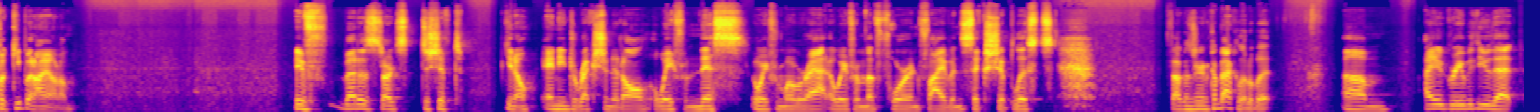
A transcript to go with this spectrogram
But keep an eye on them. If meta starts to shift, you know, any direction at all away from this, away from where we're at, away from the four and five and six ship lists, Falcons are going to come back a little bit. Um, I agree with you that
